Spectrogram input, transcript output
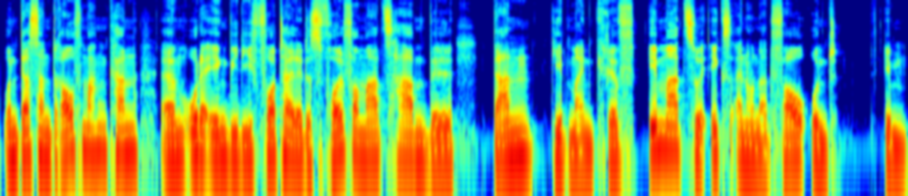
und das dann drauf machen kann ähm, oder irgendwie die Vorteile des Vollformats haben will, dann geht mein Griff immer zur X100V und im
